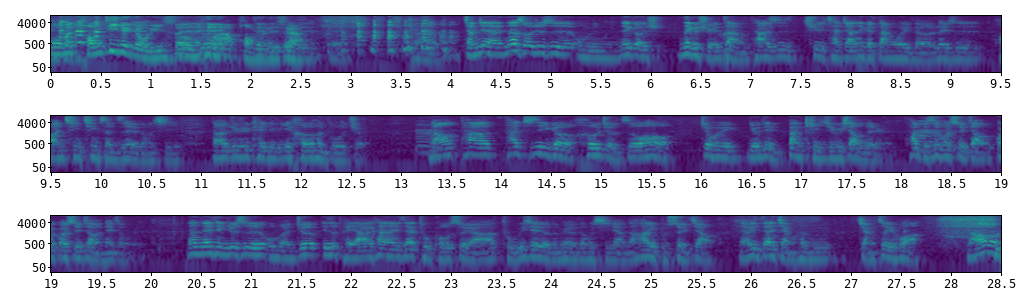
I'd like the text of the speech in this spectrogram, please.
我们同梯的友谊，所以我就帮他捧了一下。对。讲起来，那时候就是我们那个那个学长，他是去参加那个单位的类似欢庆庆生之类的东西，然后就去 KTV 喝很多酒。然后他他就是一个喝酒之后就会有点半起酒笑的人，他不是会睡觉乖乖睡觉的那种人。那那天就是我们就一直陪他，看他一直在吐口水啊，吐一些有的没有的东西啊，然后他也不睡觉，然后一直在讲很讲醉话。然后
